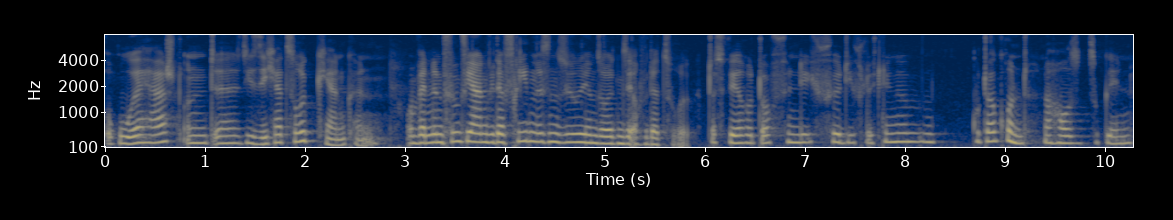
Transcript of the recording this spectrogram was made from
Ruhe herrscht und äh, die sicher zurückkehren können. Und wenn in fünf Jahren wieder Frieden ist in Syrien, sollten sie auch wieder zurück. Das wäre doch, finde ich, für die Flüchtlinge ein guter Grund, nach Hause zu gehen.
